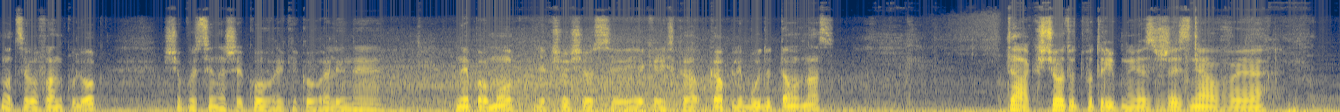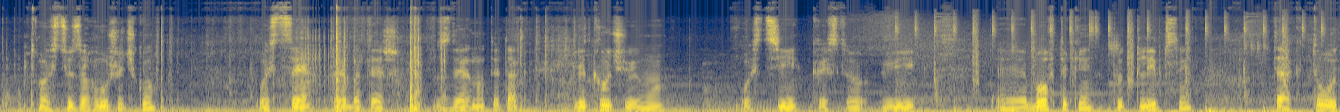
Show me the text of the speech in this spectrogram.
ну, целофан кульок, щоб ось ці наші коврики, ковралі не, промок, якщо щось, якісь каплі будуть там в нас. Так, що тут потрібно? Я вже зняв е, ось цю заглушечку. Ось це треба теж здернути так. Відкручуємо ось ці крестові е, бовтики, тут кліпси. Так, тут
